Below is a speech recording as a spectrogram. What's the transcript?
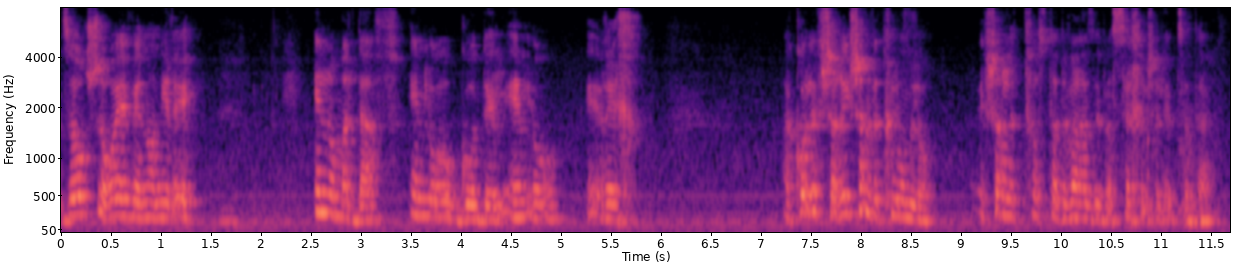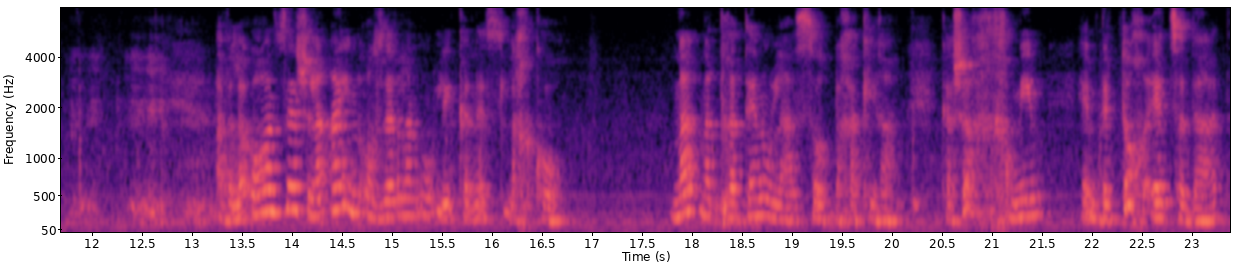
זה אור שרואה ואינו נראה. אין לו מדף, אין לו גודל, אין לו ערך. הכל אפשרי שם וכלום לא. אפשר לתפוס את הדבר הזה בשכל של עץ הדת. אבל האור הזה של העין עוזר לנו להיכנס לחקור. מה מטרתנו לעשות בחקירה? כאשר החכמים הם בתוך עץ הדת,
